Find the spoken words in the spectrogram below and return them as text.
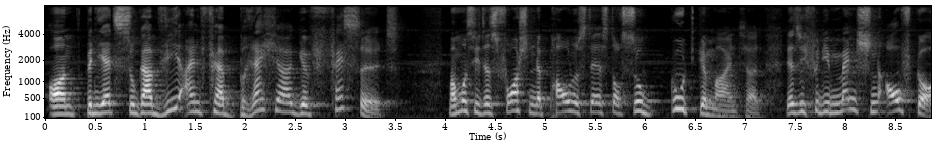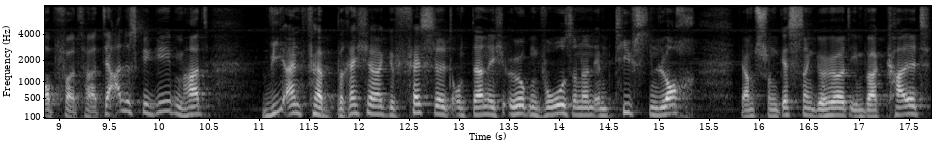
Und bin jetzt sogar wie ein Verbrecher gefesselt. Man muss sich das vorstellen, der Paulus, der es doch so gut gemeint hat, der sich für die Menschen aufgeopfert hat, der alles gegeben hat, wie ein Verbrecher gefesselt und dann nicht irgendwo, sondern im tiefsten Loch. Wir haben es schon gestern gehört, ihm war kalt.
